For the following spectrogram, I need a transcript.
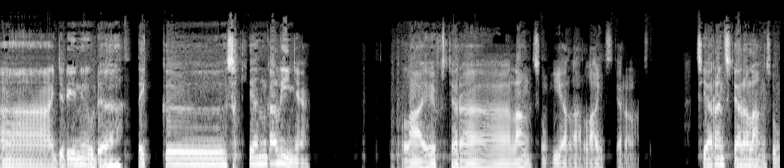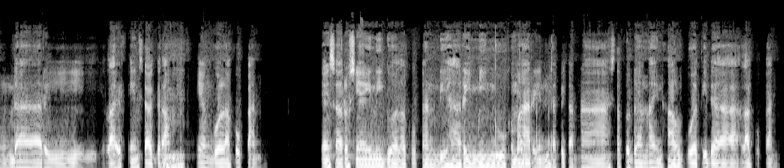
Uh, jadi ini udah take ke sekian kalinya. Live secara langsung. Iyalah live secara langsung siaran secara langsung dari live Instagram yang gue lakukan. Yang seharusnya ini gue lakukan di hari Minggu kemarin tapi karena satu dan lain hal gue tidak lakukan.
